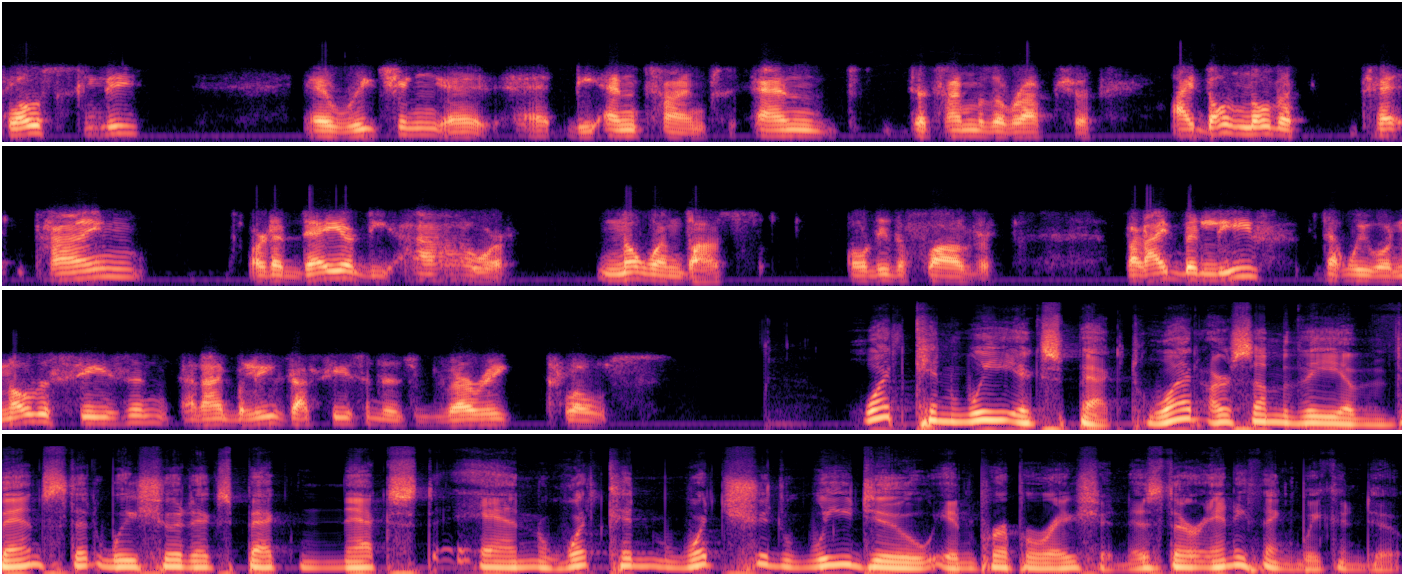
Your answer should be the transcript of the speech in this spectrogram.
closely uh, reaching uh, the end times and the time of the rapture. I don't know the t- time or the day or the hour no one does, only the Father. But I believe that we will know the season, and I believe that season is very close. What can we expect? What are some of the events that we should expect next, and what can what should we do in preparation? Is there anything we can do?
